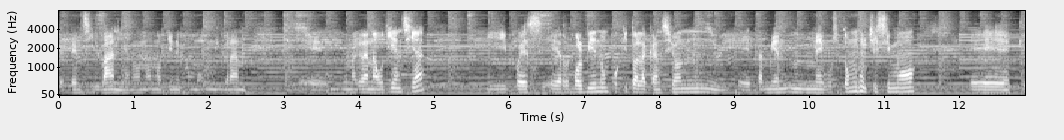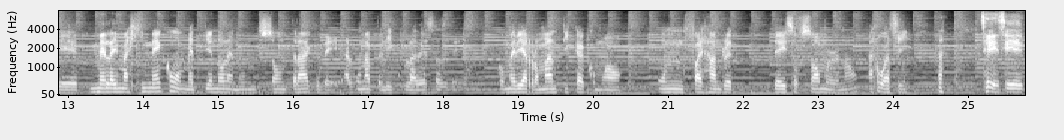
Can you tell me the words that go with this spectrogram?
de Pensilvania, ¿no? ¿no? No, tiene como un gran, eh, una gran audiencia y pues eh, volviendo un poquito a la canción, eh, también me gustó muchísimo eh, que me la imaginé como metiéndola en un soundtrack de alguna película de esas de comedia romántica como un 500 Days of Summer, ¿no? Algo así. sí, sí,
